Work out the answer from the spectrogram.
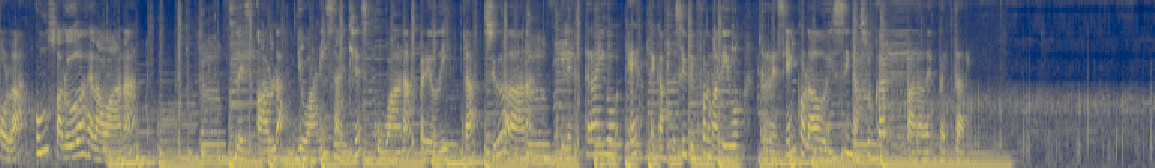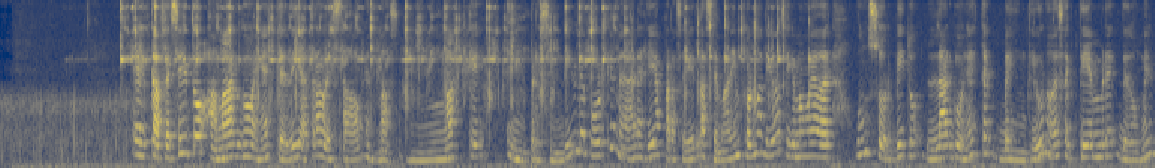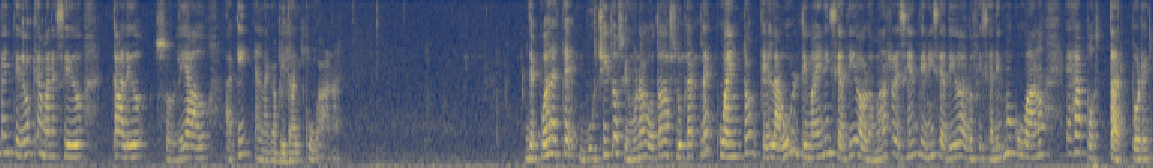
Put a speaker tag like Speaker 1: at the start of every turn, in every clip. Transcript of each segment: Speaker 1: Hola, un saludo desde La Habana. Les habla Joanny Sánchez, cubana, periodista, ciudadana, y les traigo este cafecito informativo recién colado y sin azúcar para despertar. El cafecito amargo en este día atravesado es más, más que imprescindible porque me da energías para seguir la semana informativa, así que me voy a dar un sorbito largo en este 21 de septiembre de 2022 que ha amanecido cálido, soleado aquí en la capital cubana. Después de este buchito sin una gota de azúcar, les cuento que la última iniciativa o la más reciente iniciativa del oficialismo cubano es apostar por el,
